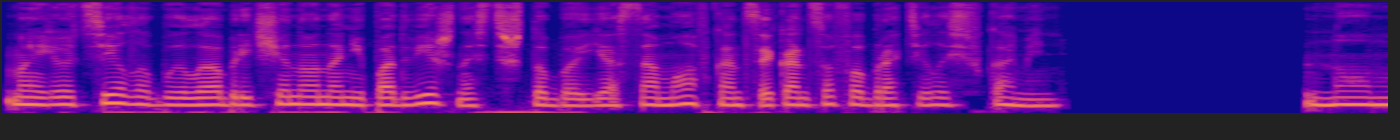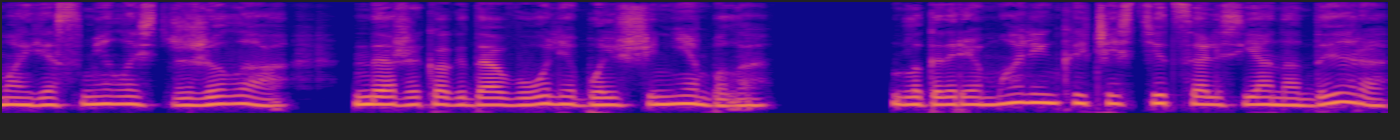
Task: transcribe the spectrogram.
Мое тело было обречено на неподвижность, чтобы я сама в конце концов обратилась в камень. Но моя смелость жила, даже когда воли больше не было. Благодаря маленькой частице Альсьяна Дера,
